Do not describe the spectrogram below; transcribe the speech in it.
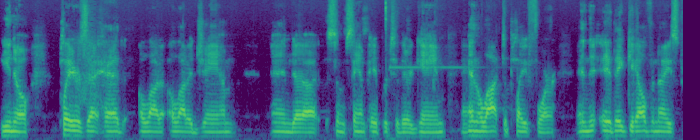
You know, players that had a lot of a lot of jam and uh, some sandpaper to their game and a lot to play for, and they, galvanized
